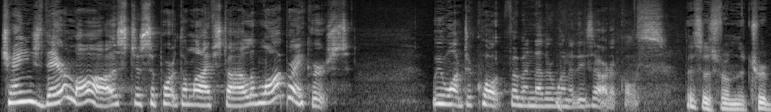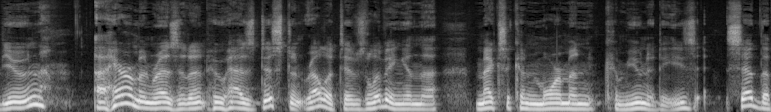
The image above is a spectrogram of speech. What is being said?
change their laws to support the lifestyle of lawbreakers? We want to quote from another one of these articles. This is from the Tribune. A Herriman resident who has distant relatives living in the Mexican Mormon communities said the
